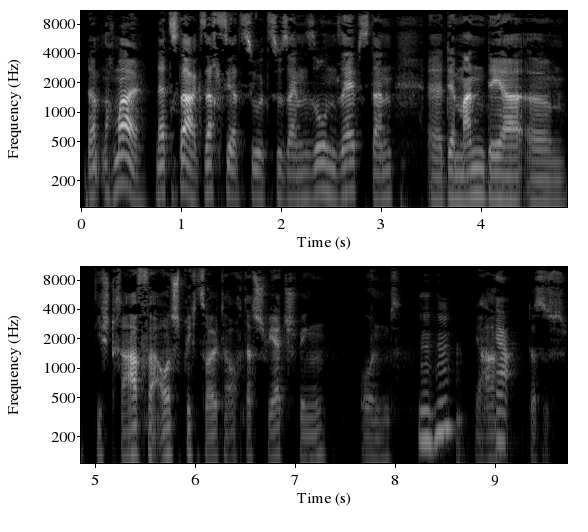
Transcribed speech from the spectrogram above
verdammt nochmal, Ned Stark sagt es ja zu, zu seinem Sohn selbst dann, äh, der Mann, der ähm, die Strafe ausspricht, sollte auch das Schwert schwingen. Und mhm. ja, Ja. das ist,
